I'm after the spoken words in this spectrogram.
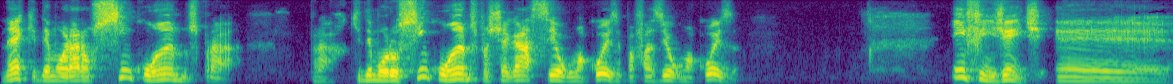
né, que demoraram cinco anos para. que demorou cinco anos para chegar a ser alguma coisa, para fazer alguma coisa. Enfim, gente, é...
